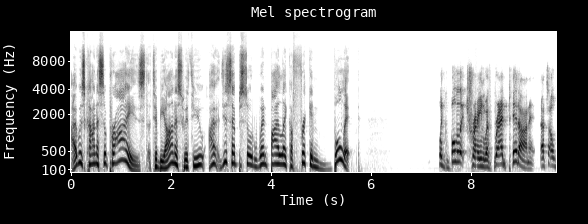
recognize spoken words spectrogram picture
I was kind of surprised, to be honest with you. I, this episode went by like a freaking bullet. Like bullet train with Brad Pitt on it. That's how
